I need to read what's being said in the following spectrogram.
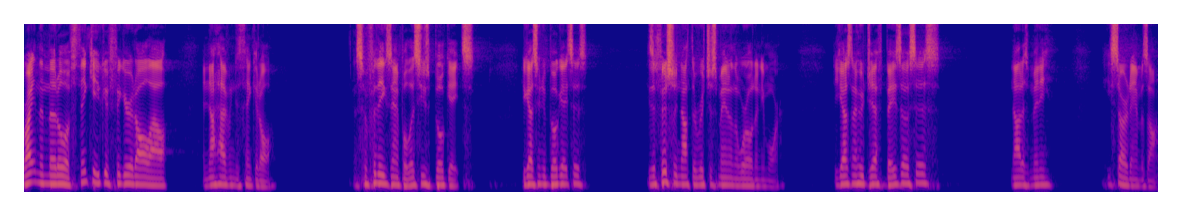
right in the middle of thinking you could figure it all out and not having to think at all. So for the example, let's use Bill Gates. You guys know who Bill Gates is? He's officially not the richest man in the world anymore. Do you guys know who Jeff Bezos is? Not as many. He started Amazon.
